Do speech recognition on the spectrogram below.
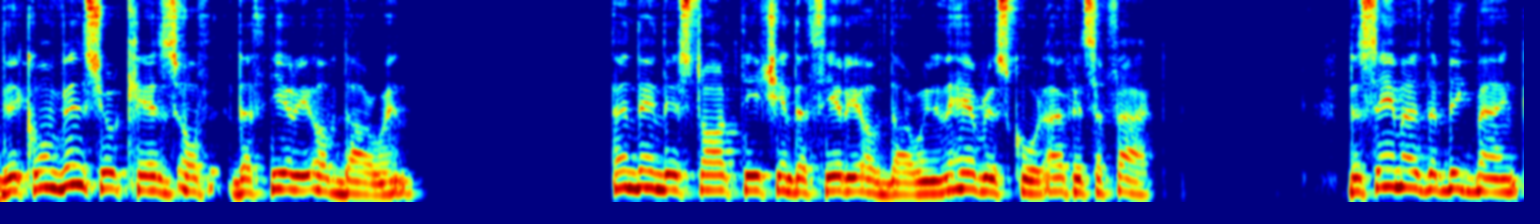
They convince your kids of the theory of Darwin, and then they start teaching the theory of Darwin in every school if it's a fact. The same as the Big Bang.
